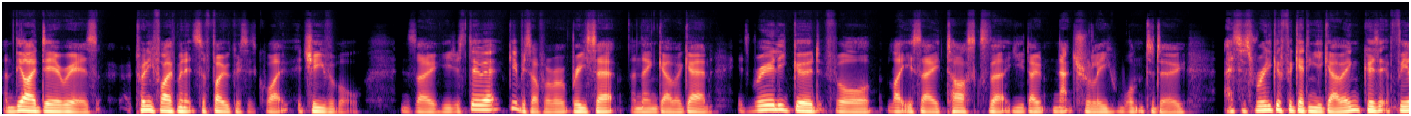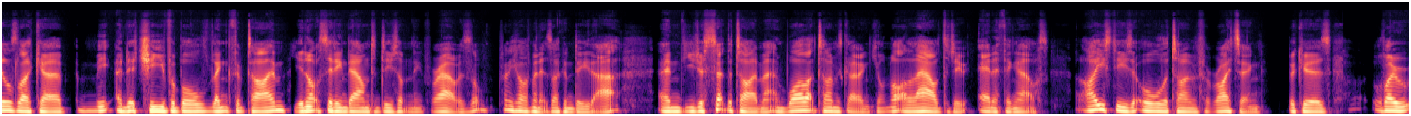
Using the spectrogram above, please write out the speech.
And the idea is 25 minutes of focus is quite achievable. And so you just do it, give yourself a reset, and then go again. It's really good for, like you say, tasks that you don't naturally want to do. It's just really good for getting you going because it feels like a an achievable length of time. You're not sitting down to do something for hours. 25 minutes, I can do that. And you just set the timer, and while that time's going, you're not allowed to do anything else. I used to use it all the time for writing because although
